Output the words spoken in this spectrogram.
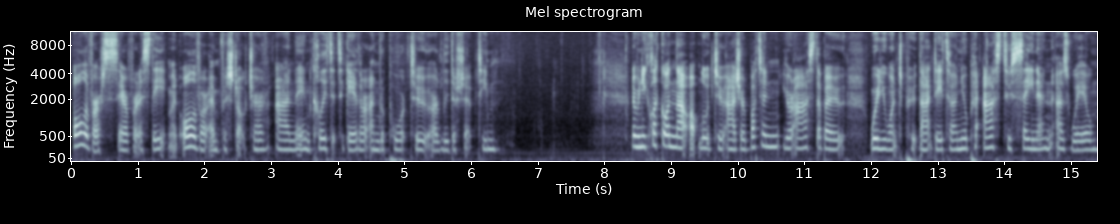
all of our server estate and all of our infrastructure and then collate it together and report to our leadership team. Now when you click on that upload to Azure button, you're asked about where you want to put that data and you'll be asked to sign in as well.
